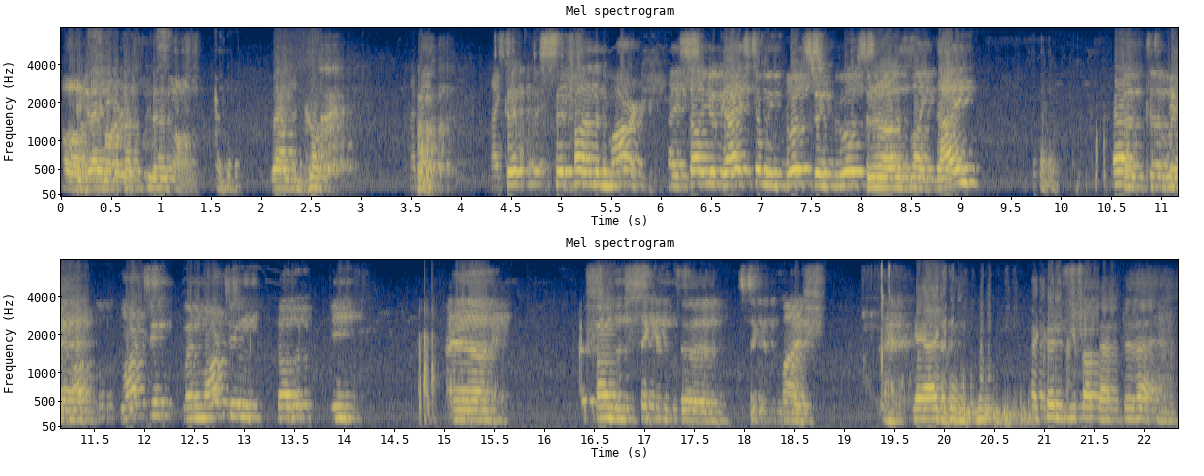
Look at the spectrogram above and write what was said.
Oh, sorry, not it's know? on. round go. I mean, Stefan and Mark, I saw you guys coming closer and closer, and I was like dying. But uh, when Yeah. Martin, when Martin got me, uh, I found a second, uh, second life. Yeah, I couldn't, I couldn't keep up after that.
